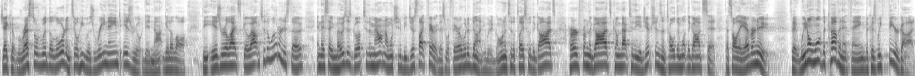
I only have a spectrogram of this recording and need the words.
Jacob wrestled with the Lord until he was renamed Israel, did not get a law. The Israelites go out into the wilderness, though, and they say, Moses, go up to the mountain. I want you to be just like Pharaoh. That's what Pharaoh would have done. He would have gone into the place with the gods, heard from the gods, come back to the Egyptians, and told them what the gods said. That's all they ever knew. So we don't want the covenant thing because we fear God.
